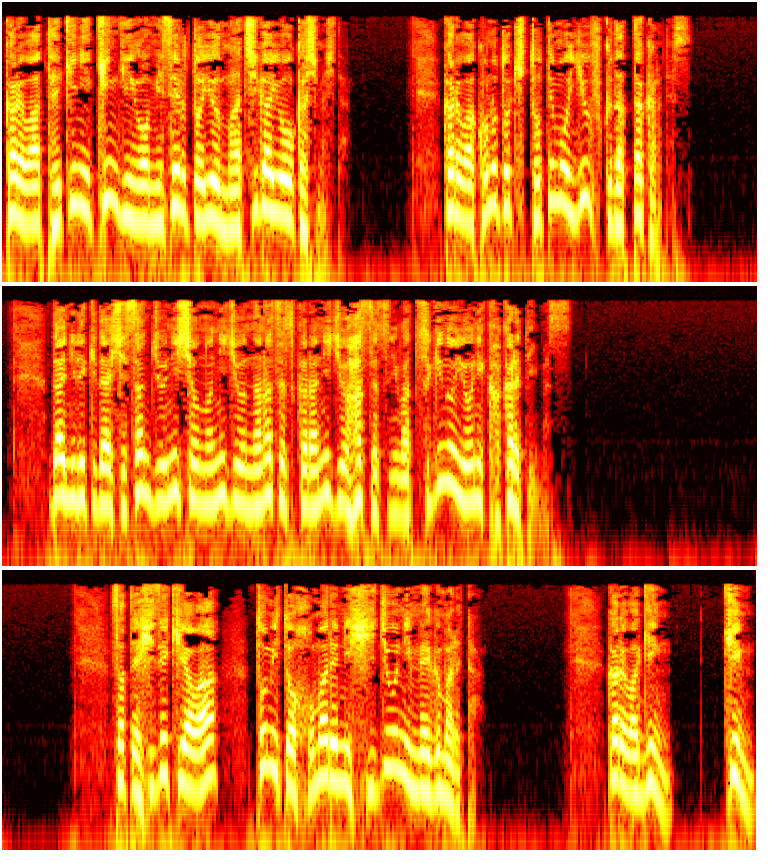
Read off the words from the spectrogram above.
彼は敵に金銀を見せるという間違いを犯しました。彼はこの時とても裕福だったからです。第二歴代史32章の27節から28節には次のように書かれています。さて、ヒゼキヤは富と誉れに非常に恵まれた。彼は銀、金、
